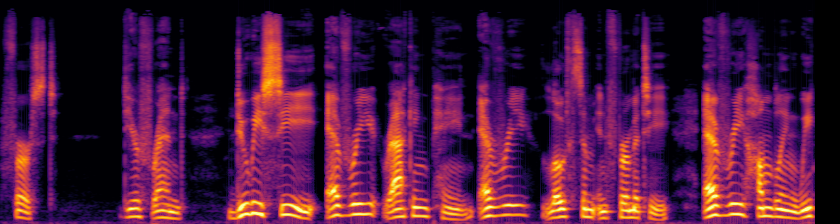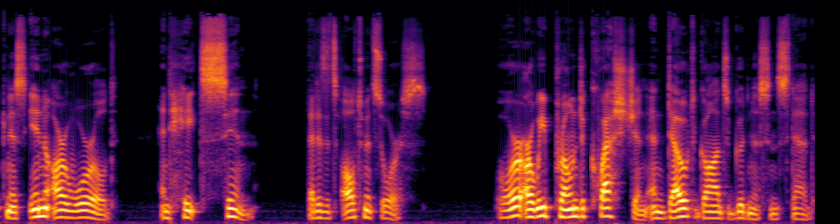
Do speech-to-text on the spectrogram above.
First, dear friend, do we see every racking pain, every loathsome infirmity, every humbling weakness in our world, and hate sin that is its ultimate source? Or are we prone to question and doubt God's goodness instead?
